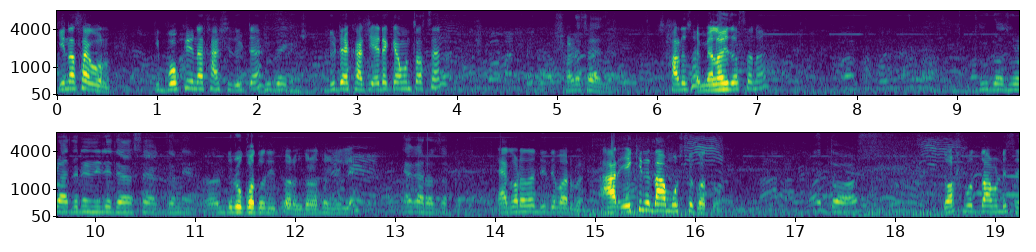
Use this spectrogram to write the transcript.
কিনা ছাগল? কি বকরি না খাসি দুইটা? দুইটা খাসি। এটা কেমন চাচ্ছেন? সাড়ে ছয় হাজার। সাড়ে ছয় মেলা হয়ে যাচ্ছে না? দুটো জোড়া ধরে নিলে দেওয়া আছে একজনে। দুটো কত দিতে পারবেন জোড়া ধরে নিলে? এগারো হাজার টাকা। এগারো হাজার দিতে পারবেন। আর এখানে দাম উঠছে কত? দশ। দশ মতো দাম উঠেছে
